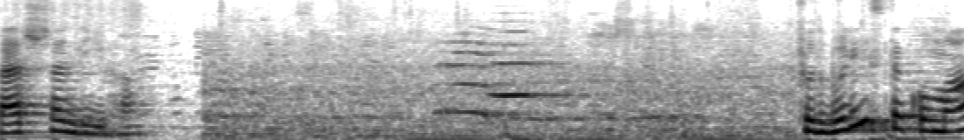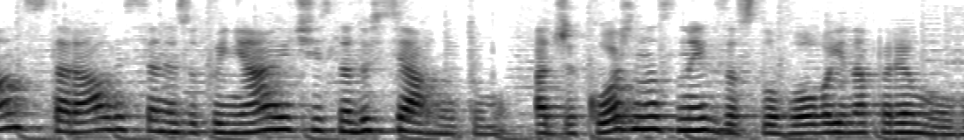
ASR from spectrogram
перша ліга. Футболісти команд старалися, не зупиняючись на досягнутому, адже кожна з них заслуговує на перемогу.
